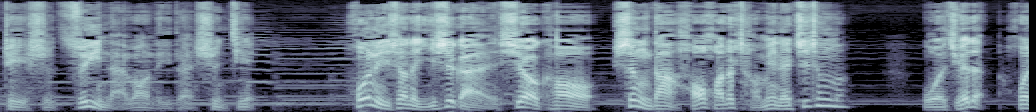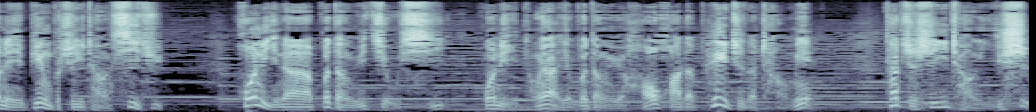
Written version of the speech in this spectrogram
这也是最难忘的一段瞬间。婚礼上的仪式感需要靠盛大豪华的场面来支撑吗？我觉得婚礼并不是一场戏剧，婚礼呢不等于酒席。婚礼同样也不等于豪华的配置的场面，它只是一场仪式，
